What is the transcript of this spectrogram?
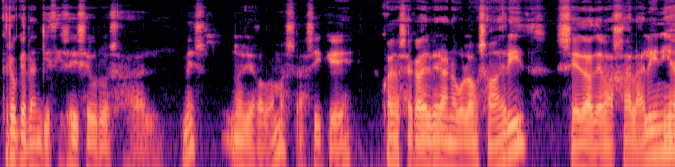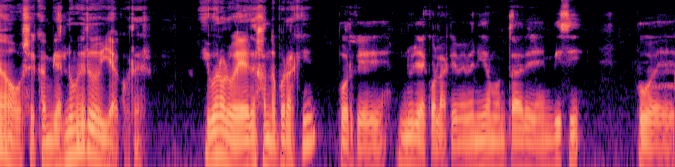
creo que eran 16 euros al mes, no llegaba más, así que cuando se acabe el verano volvamos a Madrid, se da de baja la línea o se cambia el número y a correr. Y bueno, lo voy a ir dejando por aquí porque Nuria, con la que me venía a montar en bici, pues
